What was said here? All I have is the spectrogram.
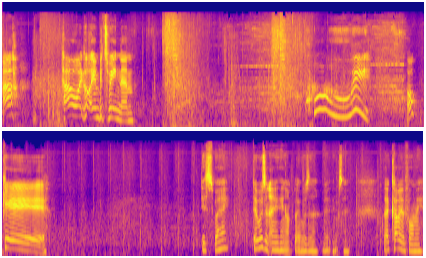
Ah! How I got in between them. Woo -wee. Okay. This way? There wasn't anything up there, was there? I don't think so. They're coming for me.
